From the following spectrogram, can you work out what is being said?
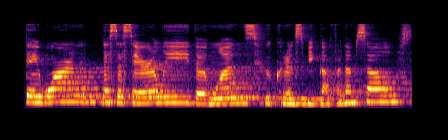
they weren't necessarily the ones who couldn't speak up for themselves.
